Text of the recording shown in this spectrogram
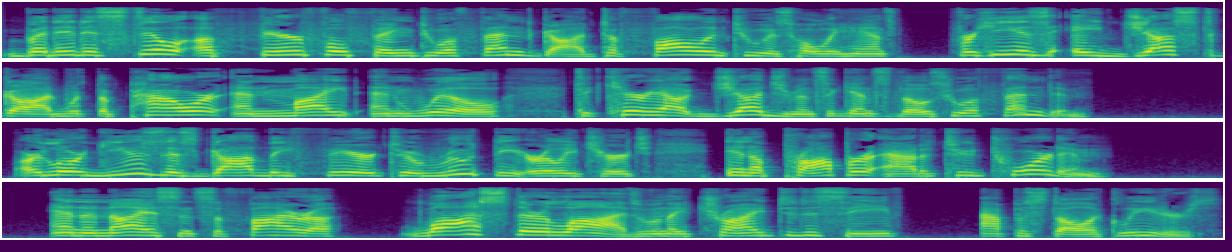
But it is still a fearful thing to offend God, to fall into his holy hands, for he is a just God with the power and might and will to carry out judgments against those who offend him. Our Lord used this godly fear to root the early church in a proper attitude toward him. Ananias and Sapphira lost their lives when they tried to deceive apostolic leaders.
